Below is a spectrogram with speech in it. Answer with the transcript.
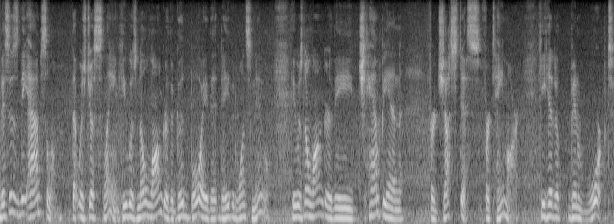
This is the Absalom that was just slain. He was no longer the good boy that David once knew. He was no longer the champion for justice for Tamar he had been warped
